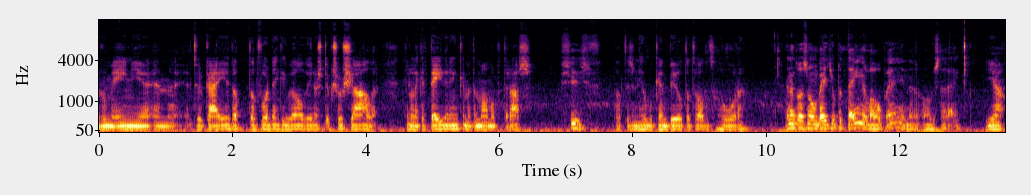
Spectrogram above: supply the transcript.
Roemenië en eh, Turkije, dat, dat wordt denk ik wel weer een stuk socialer. Kunnen lekker thee drinken met een man op het terras. Precies. Dat is een heel bekend beeld dat we altijd horen. En het was wel een beetje op het tenen lopen hè, in eh, Oostenrijk. Ja,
